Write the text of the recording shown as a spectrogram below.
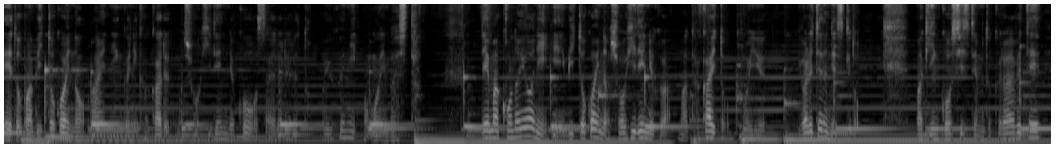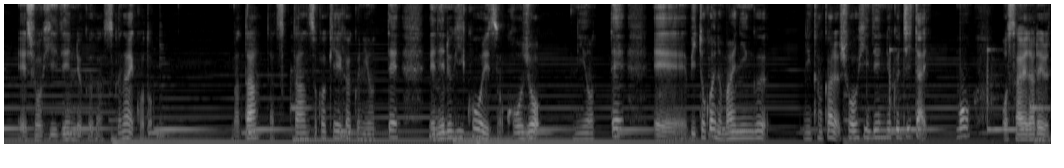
えーとまあ、ビットコインのマイニングにかかる消費電力を抑えられるというふうに思いました。で、まあ、このように、えー、ビットコインの消費電力は、まあ、高いという言われてるんですけど、まあ、銀行システムと比べて、え、消費電力が少ないこと、また脱炭素化計画によってエネルギー効率の向上によって、えー、ビットコインのマイニングにかかる消費電力自体も抑えられる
